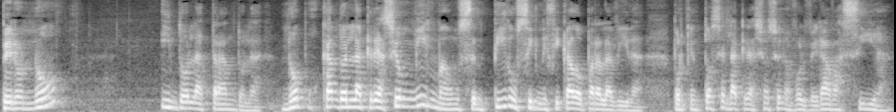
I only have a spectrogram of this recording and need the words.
pero no idolatrándola, no buscando en la creación misma un sentido, un significado para la vida, porque entonces la creación se nos volverá vacía,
